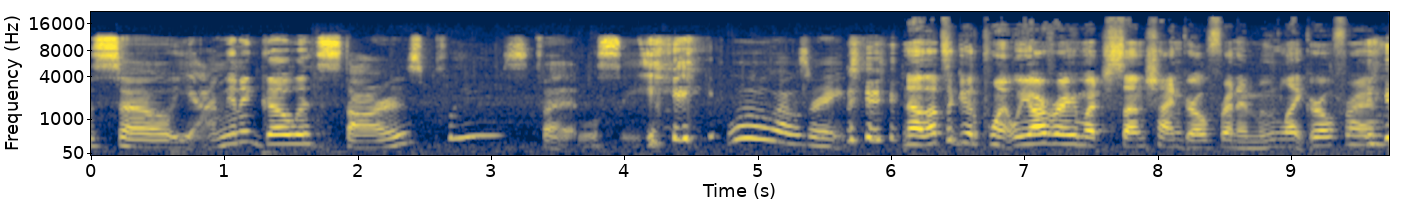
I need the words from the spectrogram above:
so yeah, I'm gonna go with stars, please. But we'll see. Woo, I was right. No, that's a good point. We are very much sunshine girlfriend and moonlight girlfriend.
